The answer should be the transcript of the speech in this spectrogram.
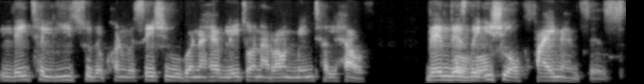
later leads to the conversation we're going to have later on around mental health, then there's uh-huh. the issue of finances.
